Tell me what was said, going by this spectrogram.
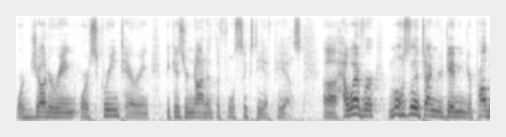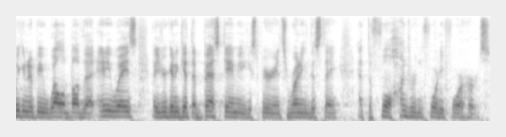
or juddering or screen tearing because you're not at the full 60 FPS. Uh, however, most of the time you're gaming, you're probably going to be well above that anyways. Uh, you're going to get the best gaming experience running this thing at the full 144 hertz.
